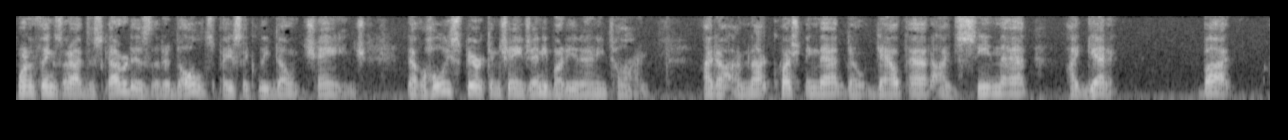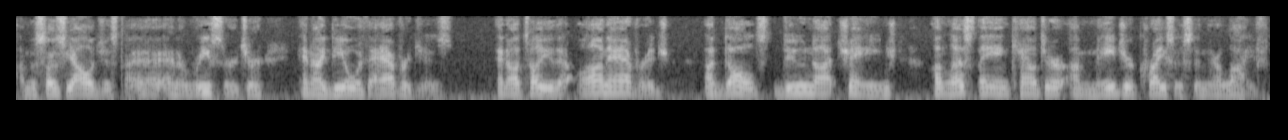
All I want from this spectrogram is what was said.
one of the things that I've discovered is that adults basically don't change. Now, the Holy Spirit can change anybody at any time. I am not questioning that. Don't doubt that. I've seen that. I get it. But I'm a sociologist uh, and a researcher, and I deal with averages. And I'll tell you that on average, adults do not change unless they encounter a major crisis in their life.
